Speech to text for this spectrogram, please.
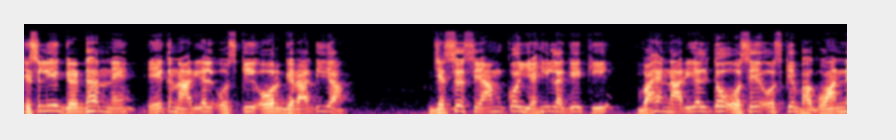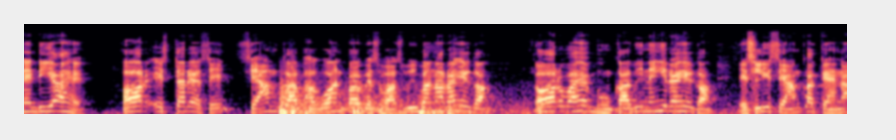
इसलिए गिरधर ने एक नारियल उसकी ओर गिरा दिया, जिससे श्याम को यही लगे कि वह नारियल तो उसे उसके भगवान ने दिया है। और इस तरह से श्याम का भगवान पर विश्वास भी बना रहेगा। और वह भूखा भी नहीं रहेगा। इसलिए श्याम का कहना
